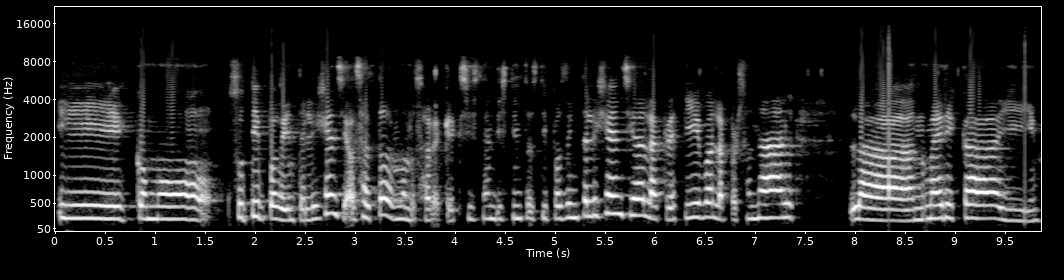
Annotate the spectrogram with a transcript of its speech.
y como su tipo de inteligencia. O sea, todo el mundo sabe que existen distintos tipos de inteligencia, la creativa, la personal, la numérica y,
